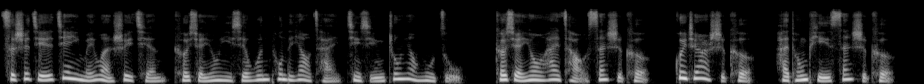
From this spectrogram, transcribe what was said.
此时节建议每晚睡前可选用一些温通的药材进行中药沐足，可选用艾草三十克、桂枝二十克、海桐皮三十克。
